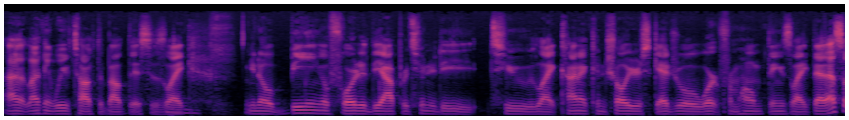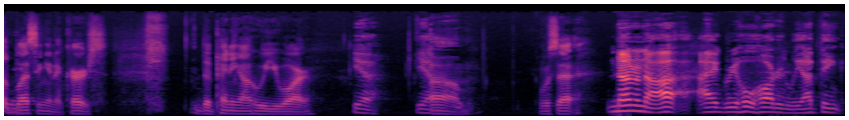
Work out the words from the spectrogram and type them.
I, I think we've talked about this. Is like. Mm-hmm you know, being afforded the opportunity to like kind of control your schedule, work from home, things like that. That's a yeah. blessing and a curse, depending on who you are. Yeah. Yeah. Um, what's that? No, no, no. I, I agree wholeheartedly. I think,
